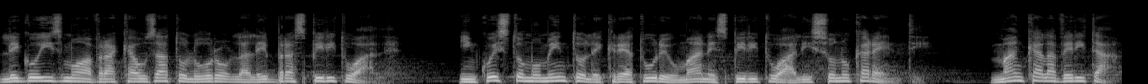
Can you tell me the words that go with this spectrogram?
l'egoismo avrà causato loro la lebbra spirituale. In questo momento le creature umane spirituali sono carenti. Manca la verità.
